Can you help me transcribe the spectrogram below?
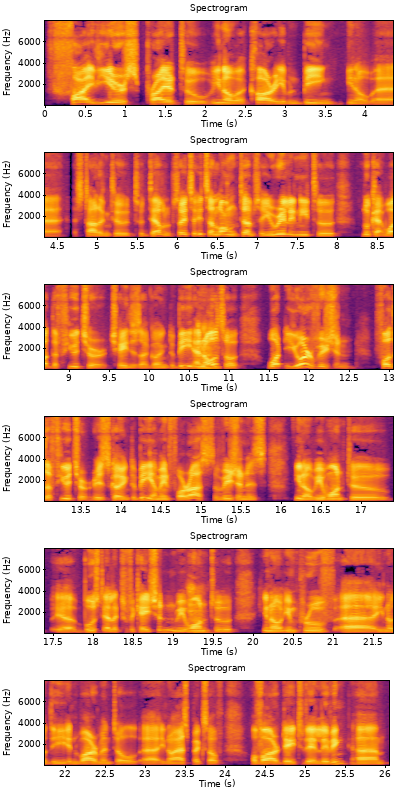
five years prior to you know a car even being you know uh, starting to to develop. So it's it's a long term. So you really need to look at what the future changes are going to be, and mm. also what your vision for the future is going to be. I mean, for us, the vision is, you know, we want to uh, boost electrification. We mm. want to, you know, improve, uh, you know, the environmental, uh, you know, aspects of of our day to day living. Um,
